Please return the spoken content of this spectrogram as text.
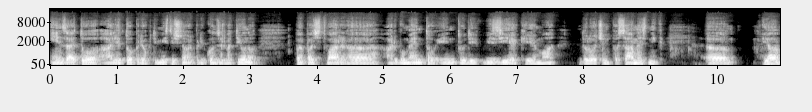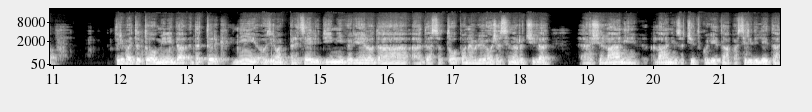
In zdaj to, ali je to preoptimistično ali prekonzervativno, uh, pa je pač stvar uh, argumentov in tudi vizije, ki jo ima določen posameznik. Uh, ja, treba je tudi to omeniti, da, da trg ni, oziroma precej ljudi ni verjelo, da, da so to ponavljajoče se naročila. Še lani, lani, v začetku leta, pa sredi leta,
